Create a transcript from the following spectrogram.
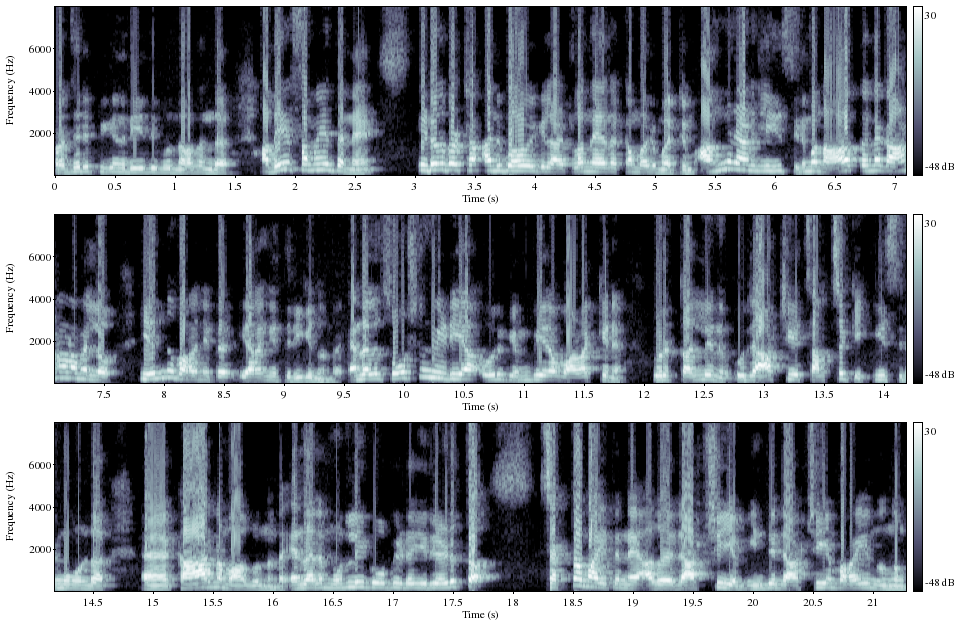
പ്രചരിപ്പിക്കുന്ന രീതി നടന്നിട്ടുണ്ട്. അതേസമയം തന്നെ ഇടതുപക്ഷ അനുഭവികളായിട്ടുള്ള നേതാക്കന്മാരും മറ്റും അങ്ങനെയാണെങ്കിൽ ഈ സിനിമ നാളെ തന്നെ കാണണമല്ലോ എന്ന് പറഞ്ഞിട്ട് ഇറങ്ങിത്തിരിക്കുന്നുണ്ട്. എന്തായാലും സോഷ്യൽ മീഡിയ ഒരു ഗംഭീര വഴക്കിന് ഒരു തല്ലിന് ഒരു രാഷ്ട്രീയ ചർച്ചയ്ക്ക് ഈ സിനിമ കൊണ്ട് കാരണമാകുന്നുണ്ട്. എന്തായാലും മുരളി ഗോപിയുടെ ഈ ഒരു എഴുത്ത് ശക്തമായി തന്നെ അത് രാഷ്ട്രീയം ഇന്ത്യൻ രാഷ്ട്രീയം പറയുന്നെന്നും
